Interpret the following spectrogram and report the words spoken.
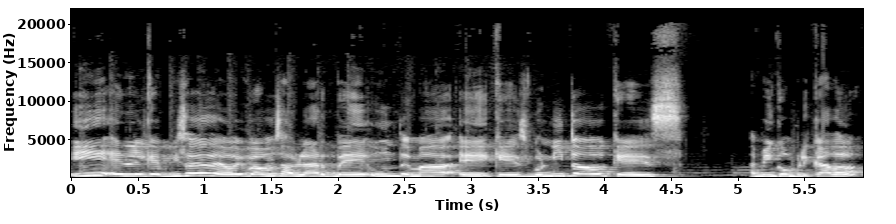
Y en el episodio de hoy vamos a hablar de un tema eh, que es bonito, que es también complicado,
